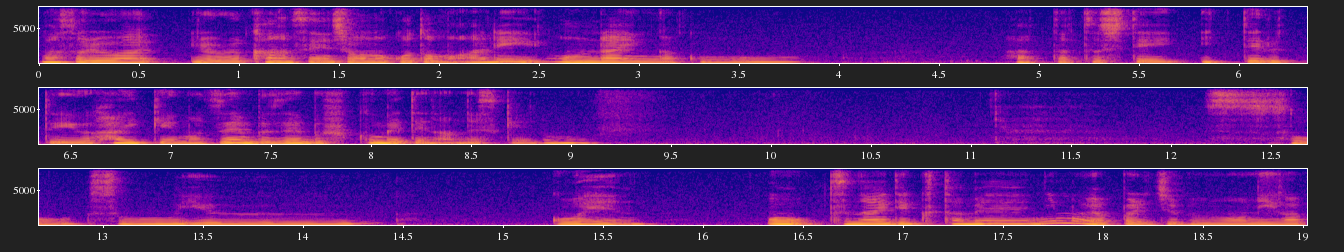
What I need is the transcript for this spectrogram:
まあそれはいろいろ感染症のこともありオンラインがこう発達していってるっていう背景も全部全部含めてなんですけれどもそうそういうご縁をつないでいくためにもやっぱり自分を磨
